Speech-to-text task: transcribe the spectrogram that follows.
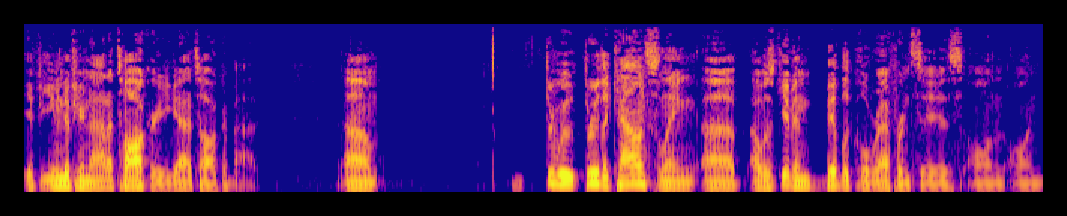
if even if you're not a talker, you got to talk about it. Um, through through the counseling, uh, I was given biblical references on on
